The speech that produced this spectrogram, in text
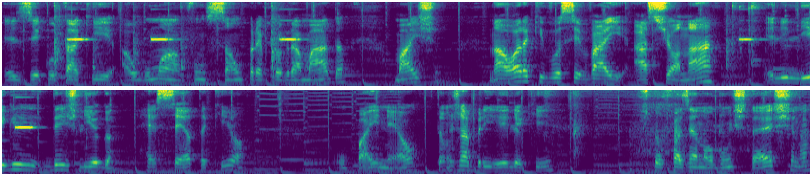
executar aqui alguma função pré-programada mas na hora que você vai acionar, ele liga e desliga. Reseta aqui, ó, o painel. Então já abri ele aqui. Estou fazendo alguns testes, né?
